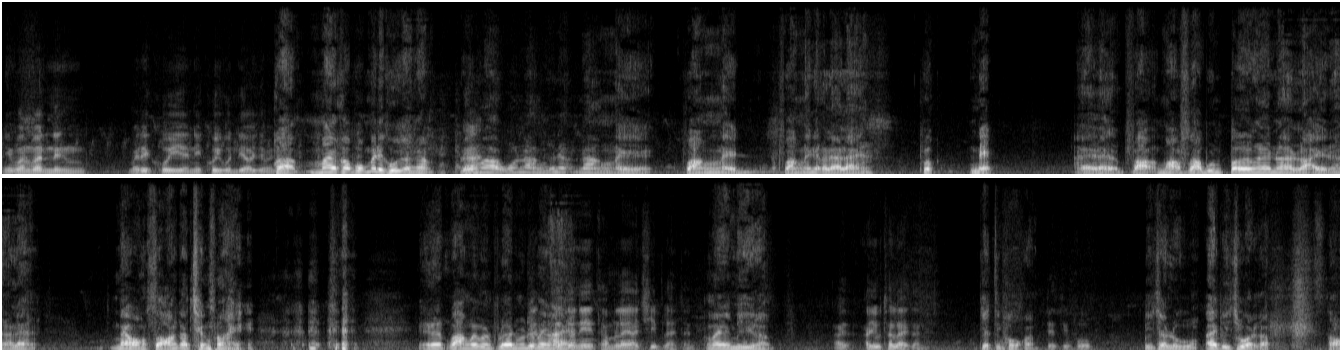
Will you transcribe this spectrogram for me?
นี่วันวันหนึ่งไม่ได้คุยอันนี้คุยคนเดียวใช่ไหมครับ ไม่ครับผมไม่ได้คุยกันครับเดี๋ยวว่าผมก็นั่งอยู่เนี่ยนั่งไอ้ฟังไอ้ ฟังไอ้นี่ก็อะไร พวกเน็ตไอ้อะไรฟ้ามาสาบุญเปิงอะไรนั่นอะไรอะไรแม่ห้องสอนกับเชียงใหม่เออฟังไปเพลินๆไม่รู้ไปไหนแล้วตอนนี้ทำอะไรอาชีพอะไรตอนนี้ไม่มีครับ อาอายุเท่าไหร่ตอนนี้เจ็ดสิบหกครับเจ็ดสิบหกปีฉลูไอ้ยปีชวดครับสอง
